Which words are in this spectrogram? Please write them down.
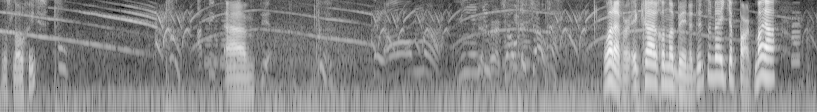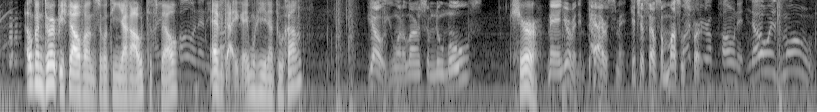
Dat is logisch. I think Ehm. They all mine. Me and you, toe to toe. Whatever, ik ga gewoon naar binnen. Dit is een beetje apart. Maar ja. Ook een derpy spel van, het is al 10 jaar oud, het spel. Even kijken, ik moet hier naartoe gaan. Yo, you want to learn some new moves? Sure. Man, you're an embarrassment. Get yourself some muscles Let your first. opponent know his moves.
